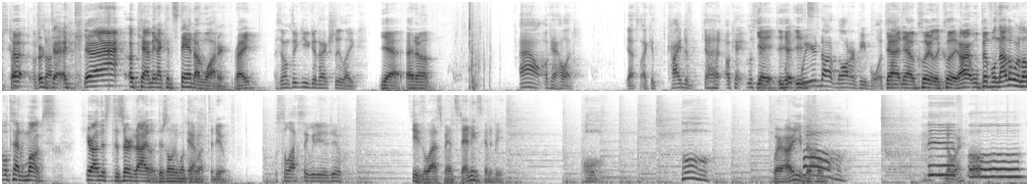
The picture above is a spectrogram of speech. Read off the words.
Stuck, I'm stuck. Okay, I mean I can stand on water, right? I don't think you could actually like. Yeah, I don't. Ow. Okay, hold on. Yes, I could kind of. Uh, okay, listen. Yeah, yeah, we're not water people. It's Yeah, fine. no, clearly, clearly. All right, well, Biffle, now that we're level 10 monks here on this deserted island, there's only one thing Yeah. left to do. What's the last thing we need to do? See the last man standing is going to be. Oh. Oh. Where are you, Biffle? Oh. Nowhere.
